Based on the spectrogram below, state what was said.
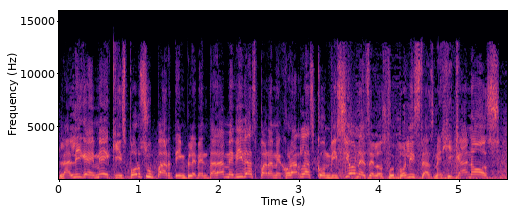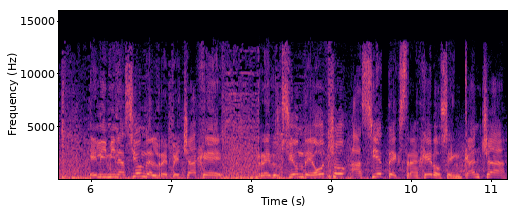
La Liga MX, por su parte, implementará medidas para mejorar las condiciones de los futbolistas mexicanos. Eliminación del repechaje, reducción de 8 a 7 extranjeros en cancha,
